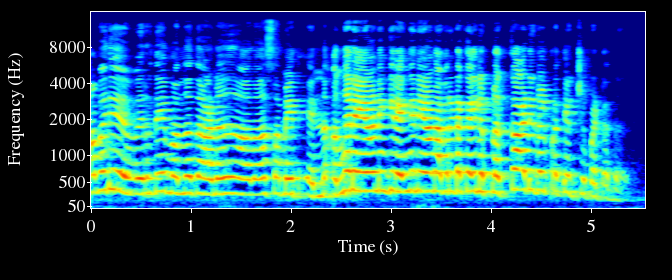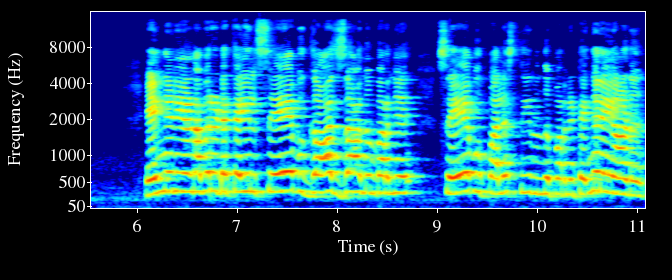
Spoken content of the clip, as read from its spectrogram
അവർ വെറുതെ വന്നതാണ് ആ- ആ സമയത്ത്. അങ്ങനെയാണെങ്കിൽ എങ്ങനെയാണ് അവരുടെ കയ്യിൽ പ്ലക്കാർഡുകൾ പ്രത്യക്ഷപ്പെട്ടത്? എങ്ങനെയാണ് അവരുടെ കയ്യിൽ സേവ് ഗാസ എന്നും പറഞ്ഞ് സേവ് പലസ്തീൻ എന്ന് പറഞ്ഞിട്ട് എങ്ങനെയാണ്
